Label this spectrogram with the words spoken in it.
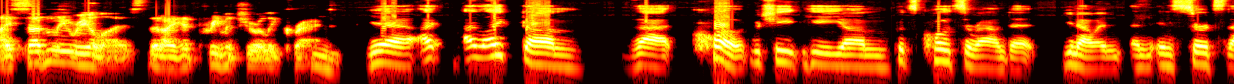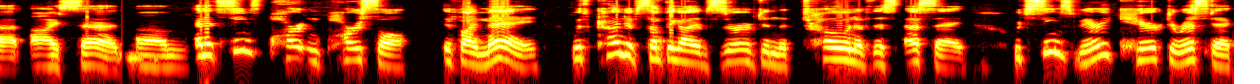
I suddenly realized that I had prematurely cracked. Hmm. Yeah, I I like um that quote, which he he um puts quotes around it, you know, and and inserts that I said, um, and it seems part and parcel, if I may, with kind of something I observed in the tone of this essay, which seems very characteristic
